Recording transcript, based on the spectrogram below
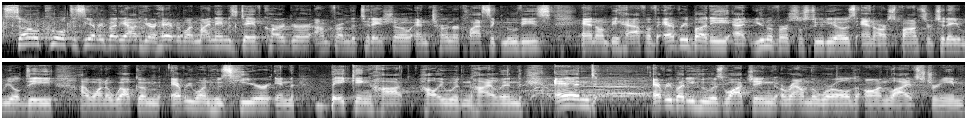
So cool to see everybody out here. Hey, everyone, my name is Dave Karger. I'm from The Today Show and Turner Classic Movies. And on behalf of everybody at Universal Studios and our sponsor today, Real D, I want to welcome everyone who's here in baking hot Hollywood and Highland and everybody who is watching around the world on live stream,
